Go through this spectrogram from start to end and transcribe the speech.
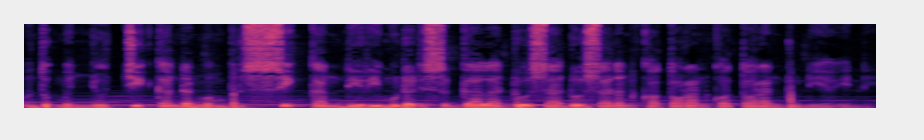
untuk menyucikan dan membersihkan dirimu dari segala dosa-dosa dan kotoran-kotoran dunia ini.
